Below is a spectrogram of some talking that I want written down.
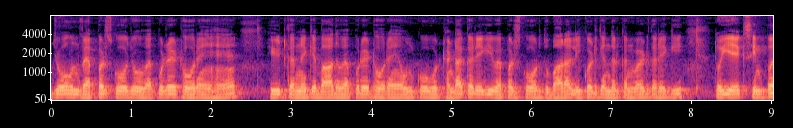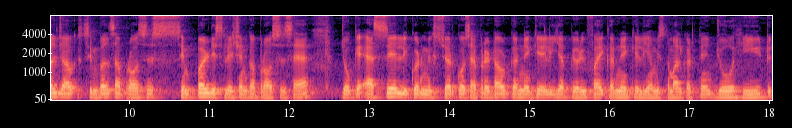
जो उन वेपर्स को, जो वेपोरेट हो रहे हैं, हीट करने के बाद वेपोरेट हो रहे हैं, उनको वो ठंडा करेगी वेपर्स को और दोबारा लिक्विड के अंदर कन्वर्ट करेगी। तो ये एक सिंपल जब, सिंपल सा प्रोसेस, सिंपल डिस्लेशन का प्रोसेस है, जो कि ऐसे लिक्विड मिक्सचर को सेपरेट आउट करने के लिए या प्योरीफाई करने के लिए हम इस्तेमाल करते हैं, जो हीट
